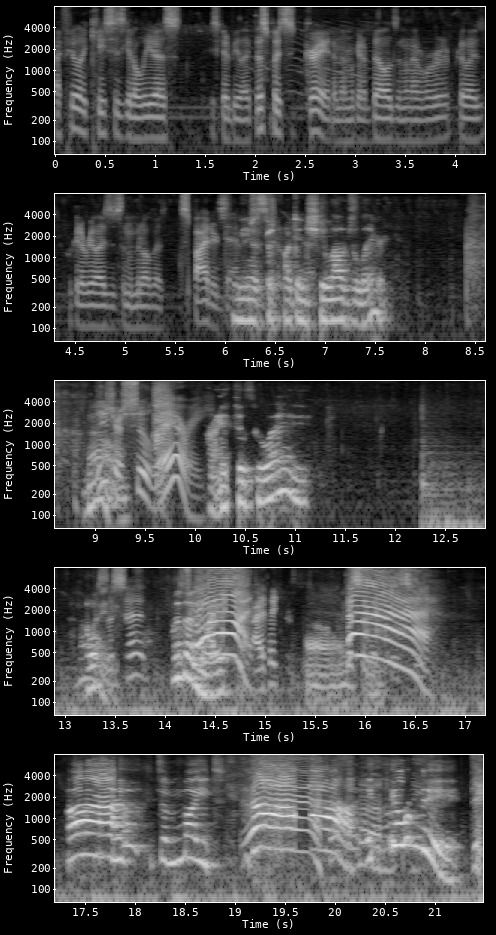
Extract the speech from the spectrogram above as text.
I feel like Casey's gonna lead us. He's gonna be like, "This place is great," and then we're gonna build, and then we're realize we're gonna realize it's in the middle of a spider den. or Yes, some the shit fucking like she loves Larry. No. These are Sulary. Right this way. I that. don't Oh, is this it? What's What's that going on? I think this, Oh, this Ah! Ah! It's a mite! Ah! Ah! It killed me!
